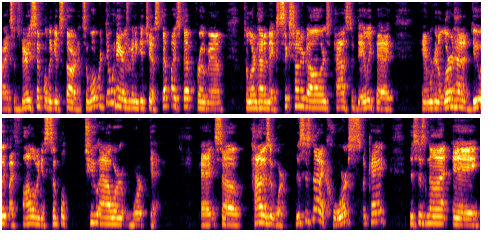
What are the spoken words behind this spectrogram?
Right? So it's very simple to get started. So what we're doing here is we're going to get you a step-by-step program to learn how to make $600 passive daily pay. And we're going to learn how to do it by following a simple two-hour workday. Okay, so how does it work? This is not a course, okay? This is not a,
